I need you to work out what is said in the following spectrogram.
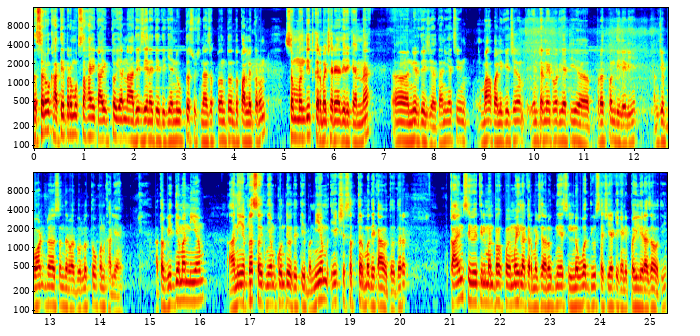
तर सर्व खातेप्रमुख सहाय्यक आयुक्त यांना आदेश देण्यात येते की यांनी उक्त सूचनाचं पंतोपंत पालन करून संबंधित कर्मचारी अधिकाऱ्यांना निर्देश द्यावेत आणि याची महापालिकेच्या इंटरनेटवर याची प्रत पण दिलेली आहे. आणि जे बॉन्ड संदर्भात बोललो तो पण खाली आहे. आता विद्यमान नियम आणि प्रस्तावित नियम कोणते होते ते पण. नियम एकशे सत्तरमध्ये काय होतं तर कायम सेवेतील मनपा प- महिला कर्मचारी अनुज्ञेय नव्वद दिवसाची या ठिकाणी पहिली रजा होती.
